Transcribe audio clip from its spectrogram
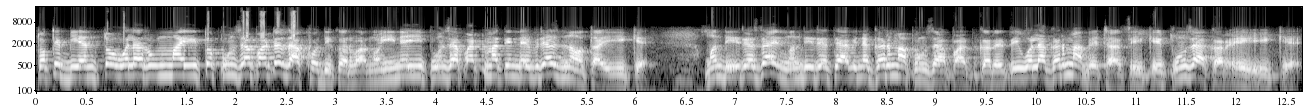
તો કે બેન તો ઓલા રૂમમાં એ તો પૂંજાપાટ જ આખો દી કરવાનો. એને એ પૂજાપાઠમાંથી નેવરા જ ન થાય એ કે. મંદિરે જાય મંદિરેથી આવીને ઘરમાં પૂંજાપાઠ કરે. તે ઓલા ઘરમાં બેઠા છે કે પૂજા કરે એ કે.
